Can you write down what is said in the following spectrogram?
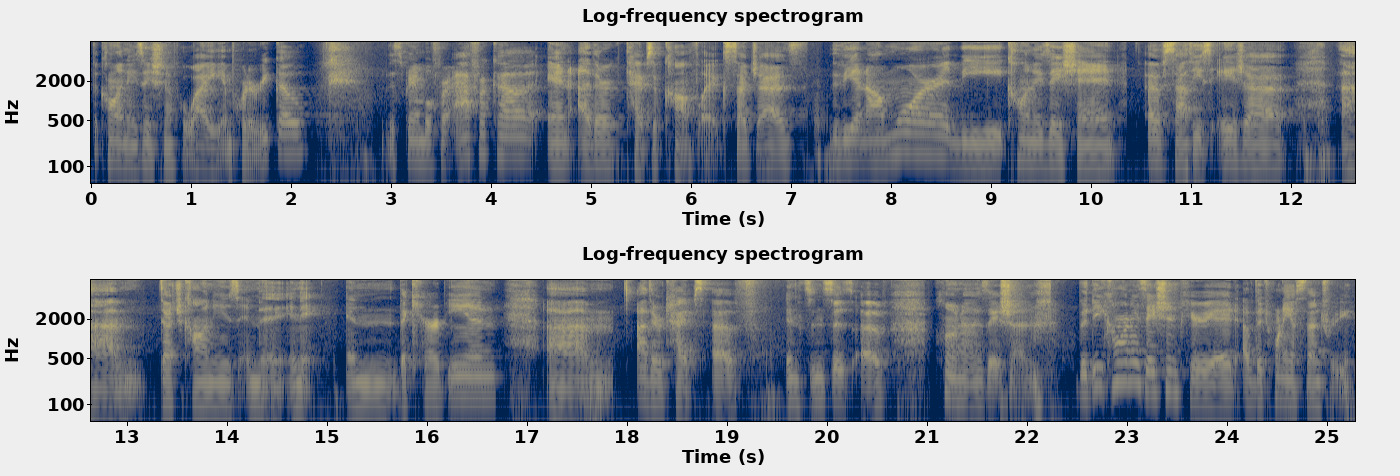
the colonization of Hawaii and Puerto Rico, the scramble for Africa, and other types of conflicts, such as the Vietnam War, the colonization of Southeast Asia, um, Dutch colonies in the in the in the Caribbean, um, other types of instances of colonization. The decolonization period of the 20th century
